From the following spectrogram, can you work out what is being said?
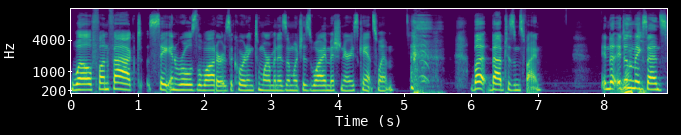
Well, fun fact Satan rules the waters according to Mormonism, which is why missionaries can't swim. but baptism's fine. It, it doesn't make sense.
